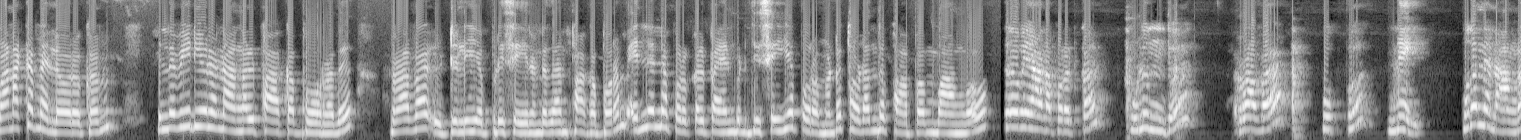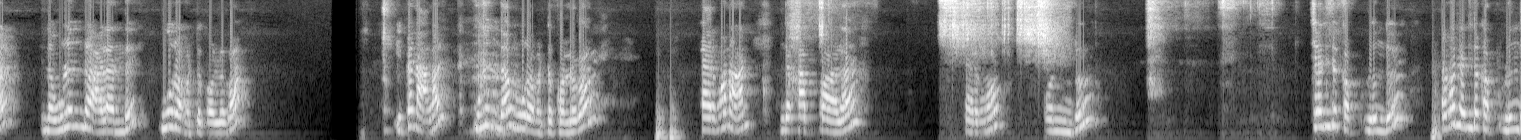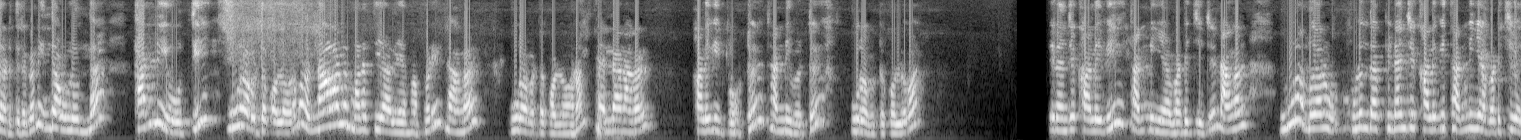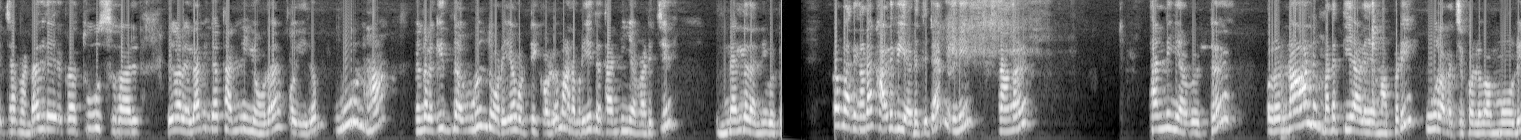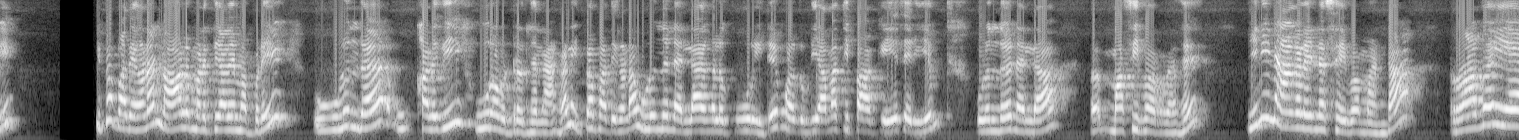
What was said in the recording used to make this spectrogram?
வணக்கம் எல்லோருக்கும். இந்த வீடியோவில் நாங்கள் பார்க்க போகிறது ரவை இட்லி எப்படி செய்யறது தான் பார்க்க போகிறோம் என்னென்ன பொருட்கள் பயன்படுத்தி செய்ய போகிறோம்னு தொடர்ந்து பார்ப்போம். வாங்கோ. தேவையான பொருட்கள் உளுந்து ரவை உப்பு நெய். முதல்ல நாங்கள் இந்த உளுந்து அளந்து ஊற விட்டு கொள்ளுவோம். இப்போ நாங்கள் உளுந்த ஊற விட்டு கொள்ளுவோம். பாருங்க நான் இந்த கப்பால பாருங்க ஒன்று ரெண்டு கப் உளுந்து அப்புறம் ரெண்டு கப் உளுந்து எடுத்துருக்கேன் இந்த உளுந்த தண்ணி ஊற்றி ஊற விட்டு கொள்ளணும். ஒரு நாலு மணத்தியாலயம் அப்படி நாங்கள் ஊற விட்டு கொள்ளணும். எல்லாம் நாங்கள் கழுவி போட்டு தண்ணி விட்டு ஊற விட்டு கொள்ளுவோம். பிணைஞ்சு கழுவி தண்ணியை வடிச்சிட்டு நாங்கள் ஊற முதல் உளுந்த பிணைஞ்சு கழுவி தண்ணியை வடிச்சு வச்ச வேண்டாம் இதுல இருக்கிற தூசுகள் இதுகள் எல்லாம் இந்த தண்ணியோட போயிடும். ஊறுனா எங்களுக்கு இந்த உளுந்தோடைய ஒட்டி கொள்ளும். மறுபடியும் இந்த தண்ணியை வடிச்சு நல்ல தண்ணி விட்டு இப்போ பார்த்தீங்கன்னா கழுவி எடுத்துட்டேன். இனி நாங்கள் தண்ணியை விட்டு ஒரு நாலு மணத்தியாலயம் அப்படி ஊற வச்சுக்கொள்ளுவோம் மூடி. இப்ப பாத்தீங்கன்னா நாலு மணத்தியாலயம் அப்படி உளுந்த கழுவி ஊற விட்டுருந்தேன் நாங்கள். இப்ப பாத்தீங்கன்னா உளுந்து நல்லா எங்களுக்கு ஊறிட்டு உங்களுக்கு இப்படி அமர்த்தி பார்க்கவே தெரியும். உளுந்து நல்லா மசி வர்றது. இனி நாங்கள் என்ன செய்வோம்டா ரவைய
